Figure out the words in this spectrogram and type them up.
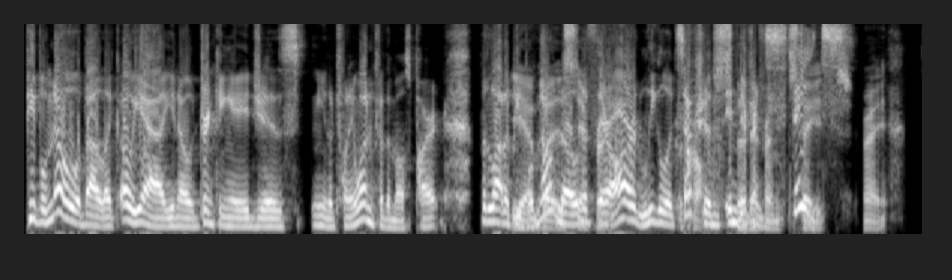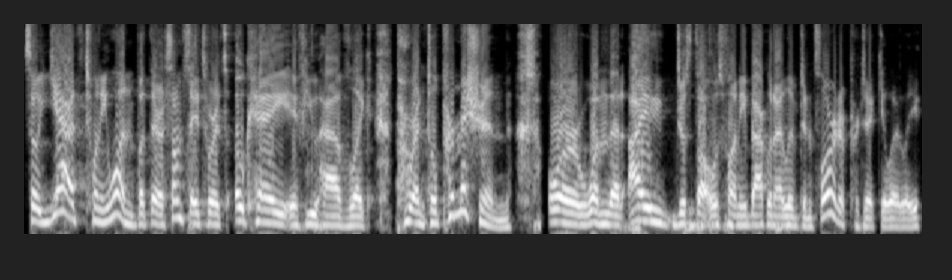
people know about like, oh yeah, you know, drinking age is you know 21 for the most part, but a lot of people but don't know that there are legal exceptions in the different, states. right? So yeah, it's 21, but there are some states where it's okay if you have like parental permission or one that I just thought was funny back when I lived in Florida particularly.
